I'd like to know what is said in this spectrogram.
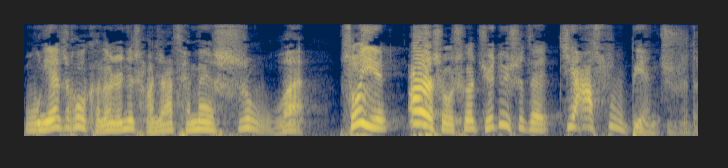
五年之后可能人家厂家才卖十五万。所以，二手车绝对是在加速贬值的。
